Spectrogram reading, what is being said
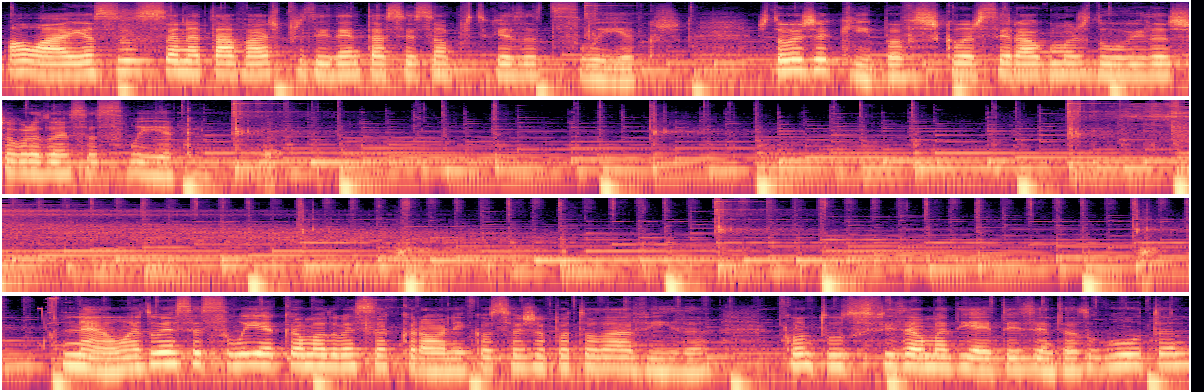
Olá, eu sou Susana Tavares, Presidente da Associação Portuguesa de Celíacos. Estou hoje aqui para vos esclarecer algumas dúvidas sobre a doença celíaca. Não, a doença celíaca é uma doença crónica, ou seja, para toda a vida. Contudo, se fizer uma dieta isenta de glúten,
